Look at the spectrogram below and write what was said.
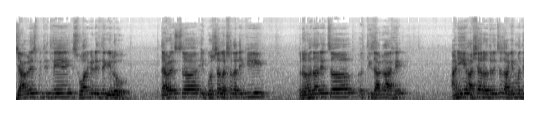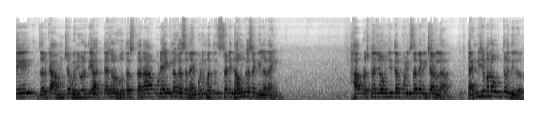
ज्यावेळेस मी तिथे स्वारगेट इथे गेलो त्यावेळेस एक गोष्ट लक्षात आली की रहदारीचं ती जागा आहे. आणि अशा रहदारीच्या जागेमध्ये जर का आमच्या बहिणीवरती अत्याचार होत असताना कोणी ऐकलं कसं नाही कोणी मदतीसाठी धावून कसं गेलं नाही? हा प्रश्न जेव्हा म्हणजे त्या पोलिसांना विचारला त्यांनी जे मला उत्तर दिलं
